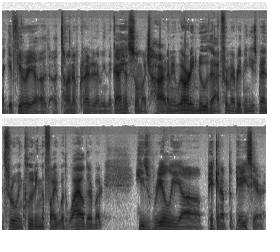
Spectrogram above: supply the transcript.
I give Fury a, a ton of credit. I mean, the guy has so much heart. I mean, we already knew that from everything he's been through, including the fight with Wilder, but he's really uh, picking up the pace here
